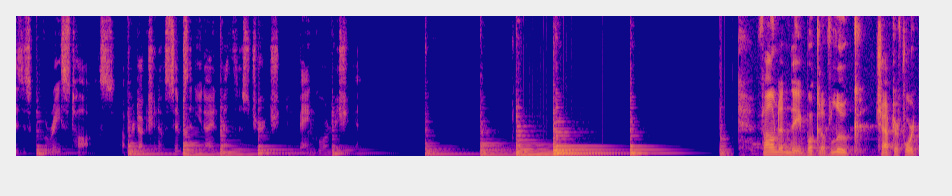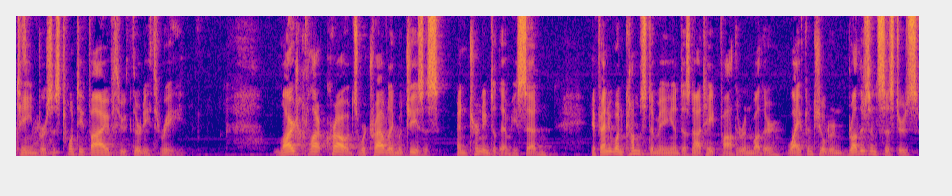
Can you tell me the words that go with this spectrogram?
is Grace Talks, a production of Simpson United Methodist Church in Bangor, Michigan. Found in the book of Luke, chapter 14, verses 25 through 33. Large crowds were traveling with Jesus, and turning to them, he said, If anyone comes to me and does not hate father and mother, wife and children, brothers and sisters,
